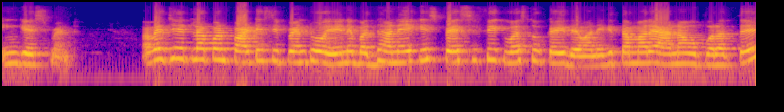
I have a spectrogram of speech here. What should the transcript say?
engagement હવે જેટલા પણ પાર્ટિસિપન્ટ હોય એને બધાને એક સ્પેસિફિક વસ્તુ કહી દેવાની કે તમારે આના ઉપર જ તે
